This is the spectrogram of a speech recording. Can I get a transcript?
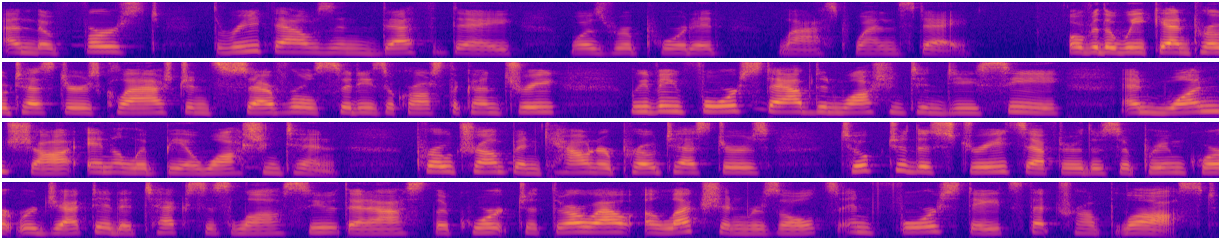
and the first 3,000 death day was reported last Wednesday. Over the weekend, protesters clashed in several cities across the country, leaving four stabbed in Washington, D.C., and one shot in Olympia, Washington. Pro Trump and counter protesters took to the streets after the Supreme Court rejected a Texas lawsuit that asked the court to throw out election results in four states that Trump lost.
